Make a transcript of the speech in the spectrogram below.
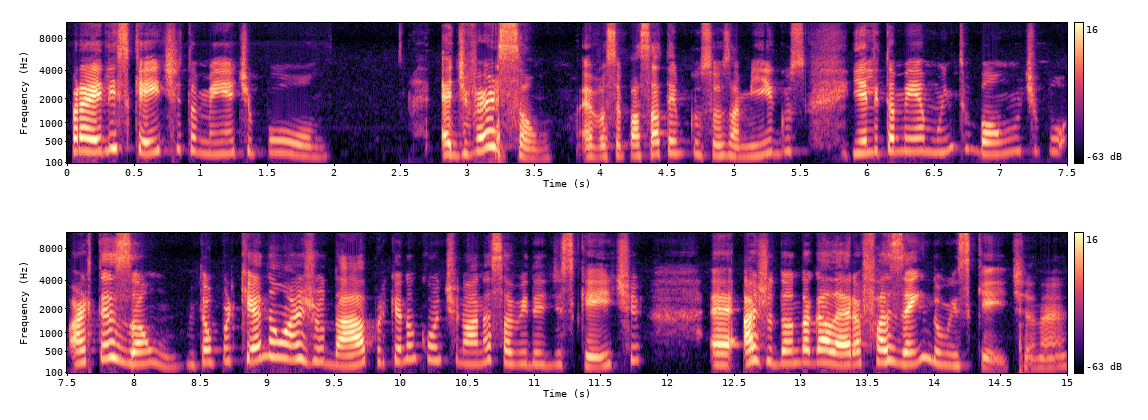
para ele skate também é tipo é diversão, é você passar tempo com seus amigos, e ele também é muito bom, tipo, artesão. Então, por que não ajudar, por que não continuar nessa vida de skate, é, ajudando a galera fazendo um skate, né?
